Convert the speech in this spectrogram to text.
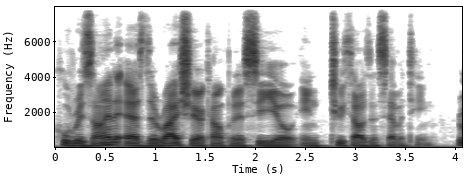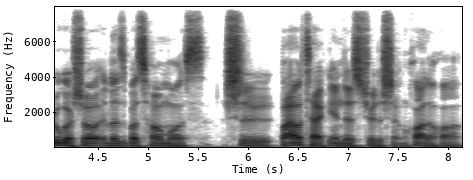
who resigned as the rideshare company CEO in 2017. 2017。如果说 Elizabeth Holmes 是 biotech industry 的神话的话，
